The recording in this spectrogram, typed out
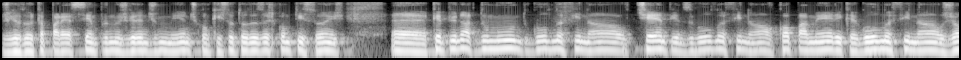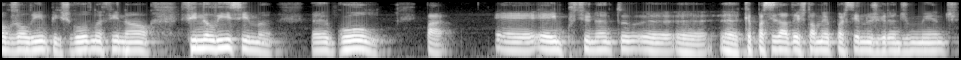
um jogador que aparece sempre nos grandes momentos, conquistou todas as competições, ah, campeonato do mundo, gol na final, Champions, gol na final, Copa América, gol na final, Jogos Olímpicos, gol na final, finalíssima, uh. Pá, é, é impressionante uh, uh, a capacidade deste homem aparecer nos grandes momentos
